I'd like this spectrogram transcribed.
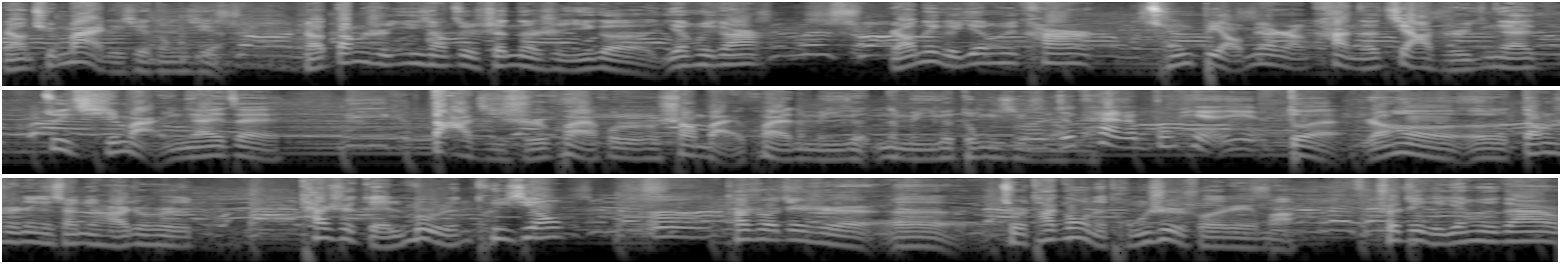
然后去卖这些东西。然后当时印象最深的是一个烟灰缸，然后那个烟灰缸从表面上看的价值应该最起码应该在大几十块或者说上百块那么一个那么一个东西？就看着不便宜。对，然后呃，当时那个小女孩就是，她是给路人推销，嗯她说这是呃，就是她跟我的同事说的这个嘛，说这个烟灰缸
